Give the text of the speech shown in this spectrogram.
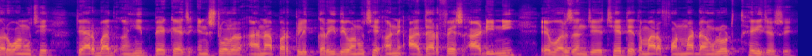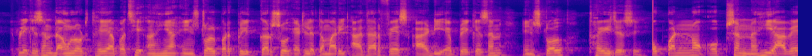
કરવાનું છે. ત્યારબાદ અહીં પેકેજ ઇન્સ્ટોલર આના પર ક્લિક કરી દેવાનું છે અને આધાર ફેસ આઈડીની એ વર્ઝન જે છે તે તમારા ફોનમાં ડાઉનલોડ થઈ જશે. એપ્લિકેશન ડાઉનલોડ થયા પછી અહીંયા ઇન્સ્ટોલ પર ક્લિક કરશો એટલે તમારી Aadhaar face ID application install થઈ જશે. ઓપનનો ઓપ્શન નહીં આવે,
